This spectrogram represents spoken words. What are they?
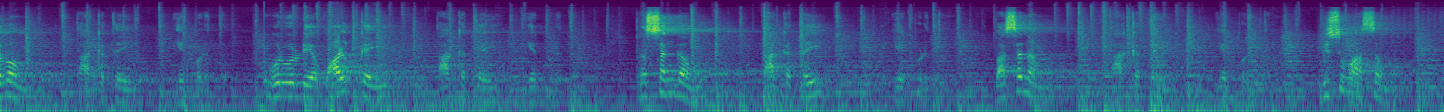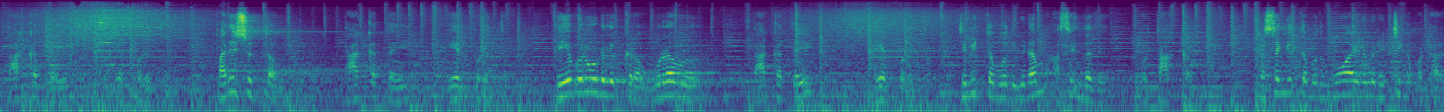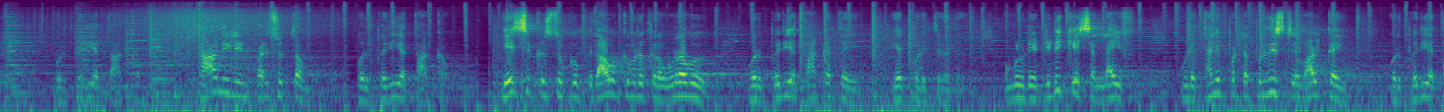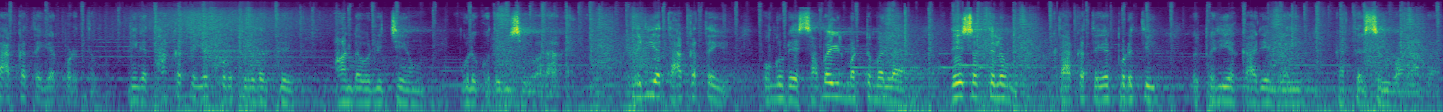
ஜெபம் தாக்கத்தை ஏற்படுத்தும். ஒருவருடைய வாழ்க்கை தாக்கத்தை ஏற்படுத்தும். பிரசங்கம் தாக்கத்தை ஏற்படுத்தும். வசனம் தாக்கத்தை ஏற்படுத்தும். விசுவாசம் தாக்கத்தை ஏற்படுத்தும். பரிசுத்தம் தாக்கத்தை ஏற்படுத்தும். தேவனோடு இருக்கிற உறவு தாக்கத்தை ஏற்படுத்தும். ஜெபித்த போது இடம் அசைந்தது ஒரு தாக்கம். பிரசங்கித்த போது மூவாயிரம் பேர் ரட்சிக்கப்பட்டார்கள். ஒரு பெரிய தாக்கம். தானியலின் பரிசுத்தம் ஒரு பெரிய தாக்கம். இயேசு கிறிஸ்துக்கும் பிதாவுக்கும் இருக்கிற உறவு ஒரு பெரிய தாக்கத்தை ஏற்படுத்துகிறது உங்களுடைய டெடிக்கேஷன் லைஃப் உங்களுடைய தனிப்பட்ட பிரதிஷ்டை வாழ்க்கை ஒரு பெரிய தாக்கத்தை ஏற்படுத்தும். நீங்கள் தாக்கத்தை ஏற்படுத்துவதற்கு ஆண்டவர் நிச்சயம் உங்களுக்கு உதவி செய்வாராக. பெரிய தாக்கத்தை உங்களுடைய சபையில் மட்டுமல்ல தேசத்திலும் தாக்கத்தை ஏற்படுத்தி ஒரு பெரிய காரியங்களை கர்த்தர் செய்வாராக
